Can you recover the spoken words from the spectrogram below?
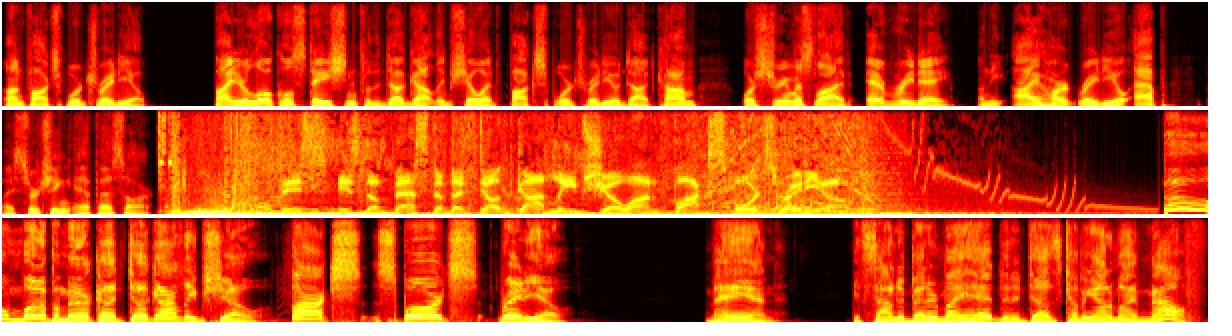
on Fox Sports Radio. Find your local station for the Doug Gottlieb Show at foxsportsradio.com or stream us live every day on the iHeartRadio app by searching FSR. This is the best of the Doug Gottlieb Show on Fox Sports Radio. Boom! What up, America? Doug Gottlieb Show, Fox Sports Radio. Man, it sounded better in my head than it does coming out of my mouth.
